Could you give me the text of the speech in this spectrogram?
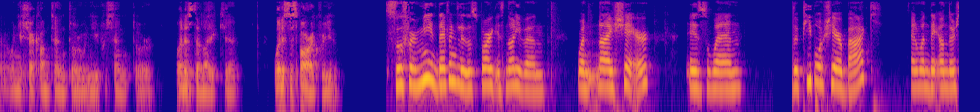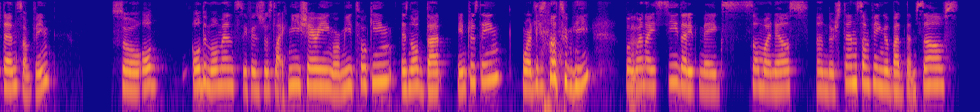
uh, when you share content or when you present, or what is the like, uh, what is the spark for you? So for me, definitely the spark is not even when I share, is when the people share back and when they understand something. So all all the moments, if it's just like me sharing or me talking, is not that interesting, or at least not to me. But mm. when I see that it makes someone else understand something about themselves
